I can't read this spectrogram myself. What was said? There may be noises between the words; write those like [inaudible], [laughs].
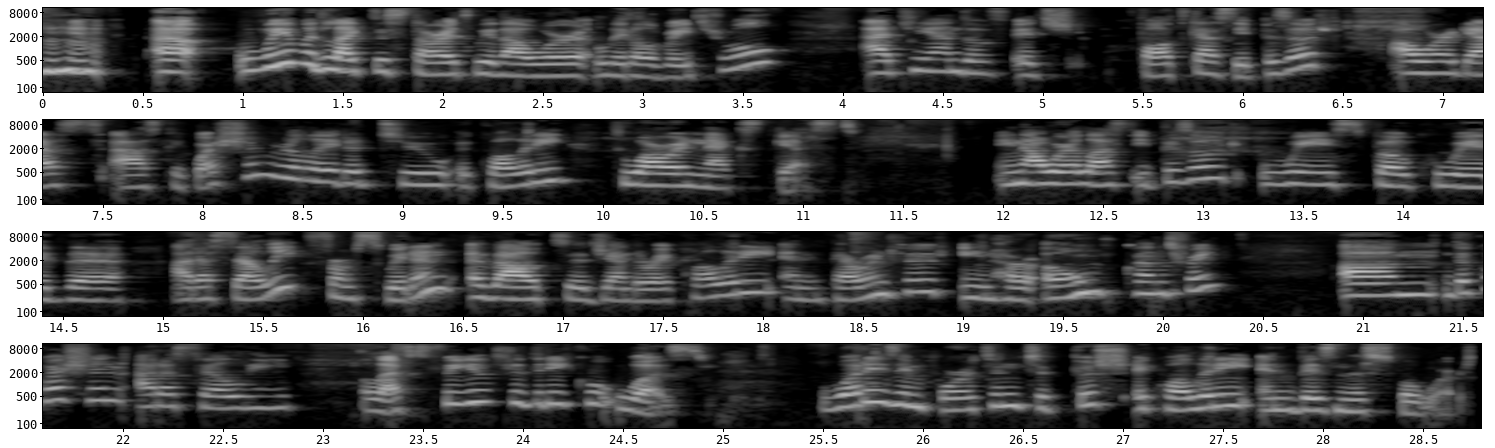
uh, we would like to start with our little ritual. At the end of each podcast episode, our guests ask a question related to equality to our next guest. In our last episode, we spoke with uh, Araceli from Sweden about uh, gender equality and parenthood in her own country. Um, the question Araceli left for you, Frederico, was What is important to push equality in business forward?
